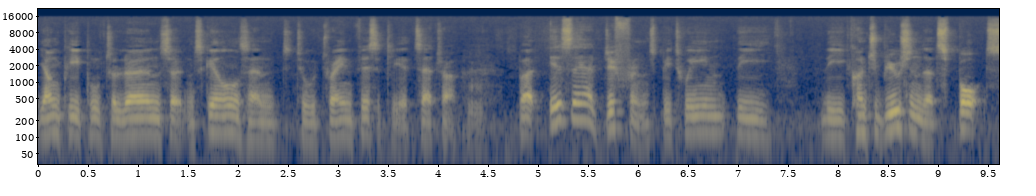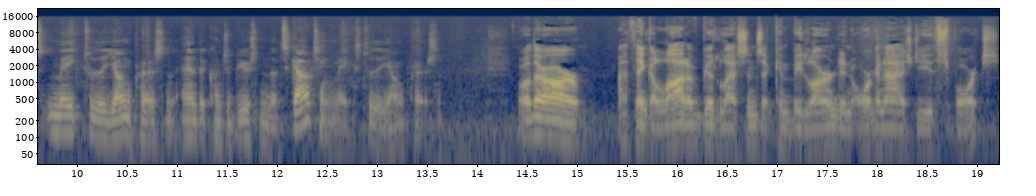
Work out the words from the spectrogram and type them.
young people to learn certain skills and to train physically, etc. Mm. But is there a difference between the the contribution that sports make to the young person and the contribution that scouting makes to the young person? Well, there are, I think, a lot of good lessons that can be learned in organized youth sports.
